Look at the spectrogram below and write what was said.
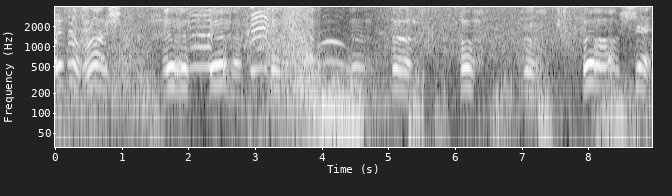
There's no rush. Oh shit.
